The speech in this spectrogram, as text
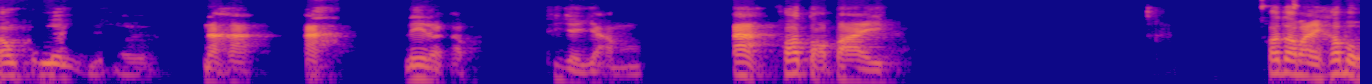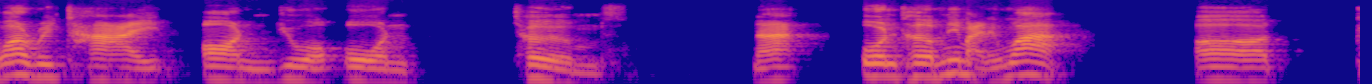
ต้องพูดเรื่องเงินเฟ้อนะฮะอะนี่แหละครับ ที่จะย้ำอะข้อต่อไป ข้อต่อไปเขาบอกว่า retire on your own terms นะ own term นี่หมายถึงว่าเออเก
